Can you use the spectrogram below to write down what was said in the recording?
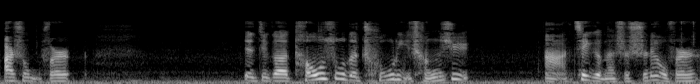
二十五分呃，这个投诉的处理程序啊，这个呢是十六分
